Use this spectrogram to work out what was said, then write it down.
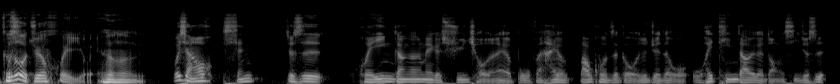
可是我觉得会有、欸。嗯，我想要先就是。回应刚刚那个需求的那个部分，还有包括这个，我就觉得我我会听到一个东西，就是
